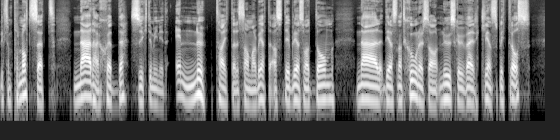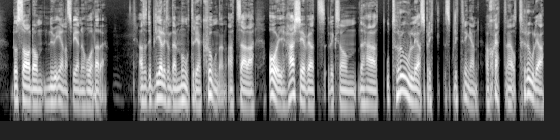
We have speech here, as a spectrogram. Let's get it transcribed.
liksom på något sätt, när det här skedde, så gick de in i ett ännu tajtare samarbete. Alltså det blev som att de, när deras nationer sa nu ska vi verkligen splittra oss, då sa de nu enas vi ännu hårdare. Alltså det blev liksom den motreaktionen, att så här, oj, här ser vi att liksom den här otroliga splitt splittringen har skett, den här otroliga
